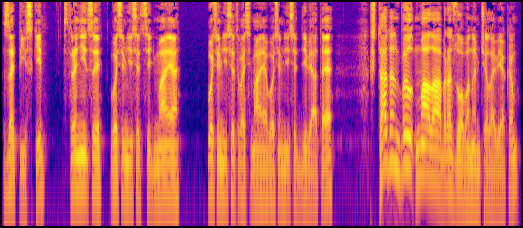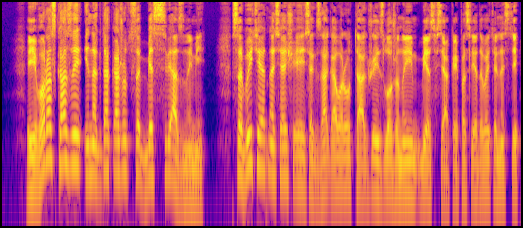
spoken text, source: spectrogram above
Записки. Страницы 87, 88, 89. Штаден был малообразованным человеком, и его рассказы иногда кажутся бессвязными. События, относящиеся к заговору, также изложены им без всякой последовательности.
